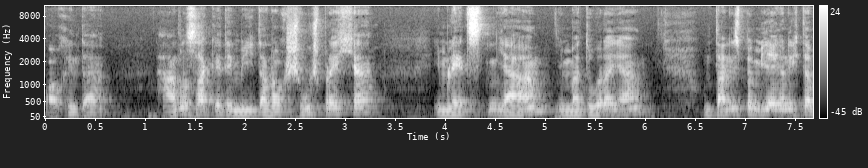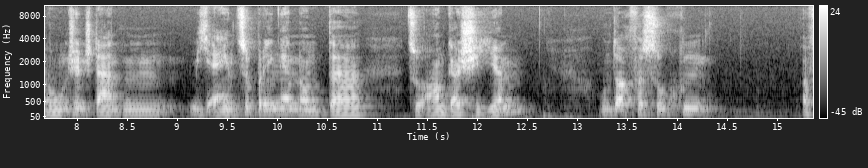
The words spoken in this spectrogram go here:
auch in der Handelsakademie, dann auch Schulsprecher im letzten Jahr, im Matura-Jahr. Und dann ist bei mir eigentlich der Wunsch entstanden, mich einzubringen und äh, zu engagieren und auch versuchen, auf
